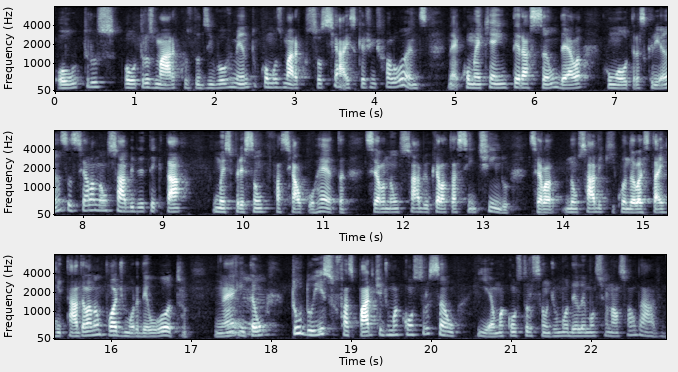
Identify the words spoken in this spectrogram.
outros, outros marcos do desenvolvimento, como os marcos sociais que a gente falou antes, né? Como é que é a interação dela com outras crianças se ela não sabe detectar uma expressão facial correta, se ela não sabe o que ela está sentindo, se ela não sabe que quando ela está irritada ela não pode morder o outro, né? Uhum. Então, tudo isso faz parte de uma construção e é uma construção de um modelo emocional saudável.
